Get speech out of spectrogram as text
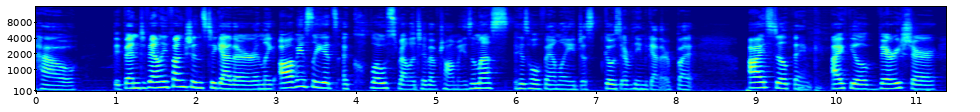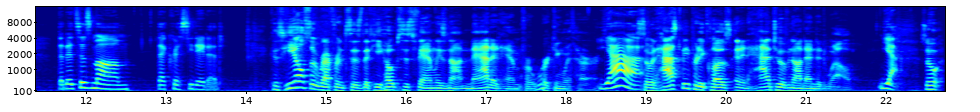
how they've been to family functions together and like obviously it's a close relative of Tommy's unless his whole family just goes to everything together but I still think I feel very sure that it's his mom that Christy dated. Because he also references that he hopes his family's not mad at him for working with her. Yeah. So it has to be pretty close and it had to have not ended well. yeah. So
